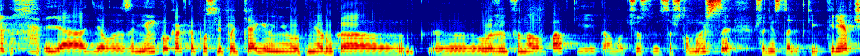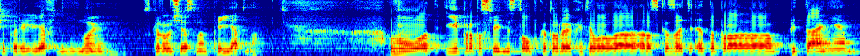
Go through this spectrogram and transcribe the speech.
я делаю заминку как-то после подтягивания, вот у меня рука э, ложится на лопатки, и там вот чувствуется, что мышцы, что они стали такие крепче, порельефнее, ну и, скажу честно, приятно. Вот, и про последний столб, который я хотел э, рассказать, это про питание,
